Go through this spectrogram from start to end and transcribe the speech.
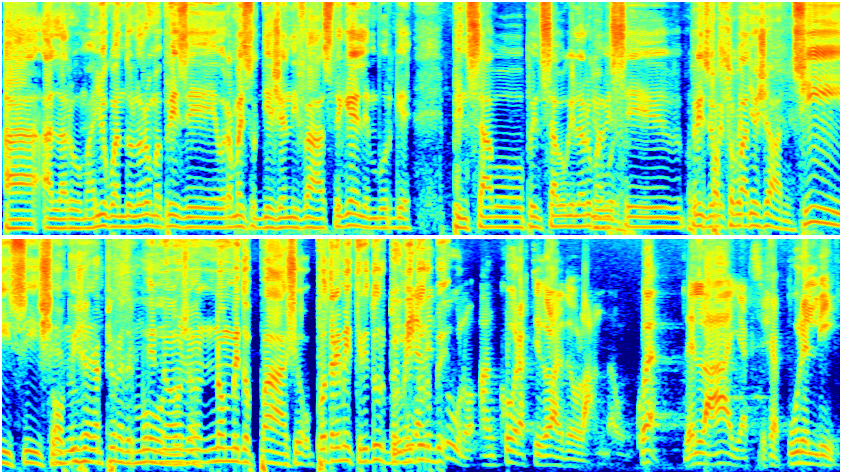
a- alla Roma io quando la Roma prese oramai sono dieci anni fa Stekelenburg pensavo, pensavo che la Roma avesse preso posto per quattro- dieci anni. sì sì cioè, Oh, vice campione del mondo, no, cioè. no, non mi do pace potrei mettere i turbi ma i turbi 2021 ancora il titolare dell'Olanda comunque eh, dell'Ajax cioè pure lì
